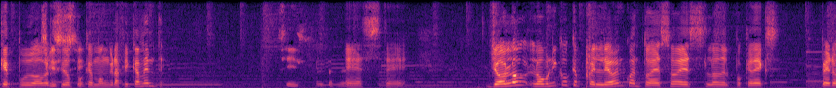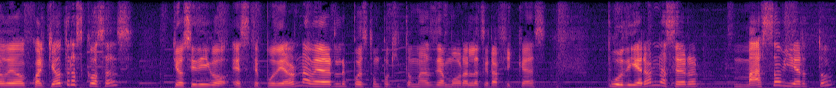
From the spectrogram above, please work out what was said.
que pudo haber sí, sido sí. Pokémon gráficamente. Sí, sí, también. Este. Yo lo, lo único que peleo en cuanto a eso es lo del Pokédex. Pero de cualquier otras cosas, yo sí digo, este, pudieron haberle puesto un poquito más de amor a las gráficas. Pudieron hacer más abierto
